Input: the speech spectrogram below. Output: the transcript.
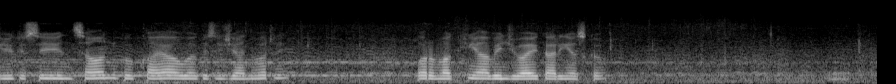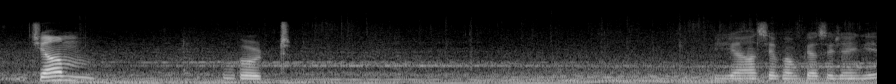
ये किसी इंसान को खाया हुआ किसी जानवर ने। और मक्खियाँ भी इंजॉय कर रही हैं उसको। जाम गुड। यहाँ से अब हम कैसे जाएँगे?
